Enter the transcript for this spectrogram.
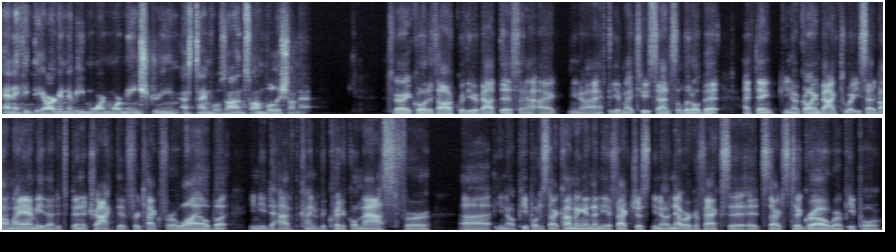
and I think they are going to be more and more mainstream as time goes on. So I'm bullish on that. It's very cool to talk with you about this, and I, I you know I have to give my two cents a little bit. I think you know going back to what you said about Miami, that it's been attractive for tech for a while, but you need to have kind of the critical mass for uh, you know people to start coming, and then the effect just you know network effects. It, it starts to grow where people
